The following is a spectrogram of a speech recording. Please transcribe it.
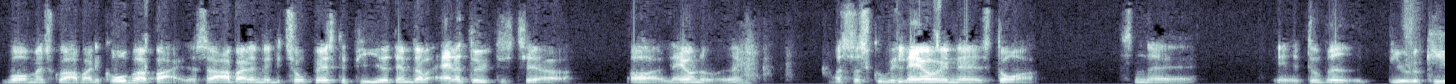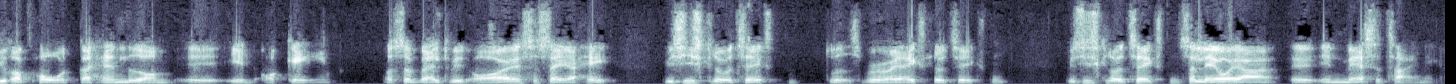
hvor man skulle arbejde i gruppearbejde, og så arbejdede med de to bedste piger, dem der var allerdygtigst til at, at lave noget, ikke? Og så skulle vi lave en uh, stor, sådan, øh, øh, du ved, biologirapport, der handlede om øh, et organ. Og så valgte vi et øje, så sagde jeg, hey, hvis I skriver teksten, du ved, så behøver jeg ikke skrive teksten. Hvis I skriver teksten, så laver jeg øh, en masse tegninger.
